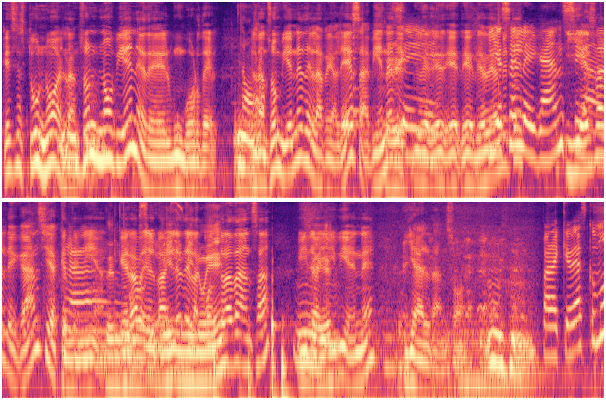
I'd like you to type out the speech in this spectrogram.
que dices tú, no, el danzón no viene de un bordel. No. El danzón viene de la realeza, viene de, de, Y es elegancia. Y es la elegancia que tenía. Que era el baile de la contradanza y de ahí viene ya el danzón. Para que veas cómo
